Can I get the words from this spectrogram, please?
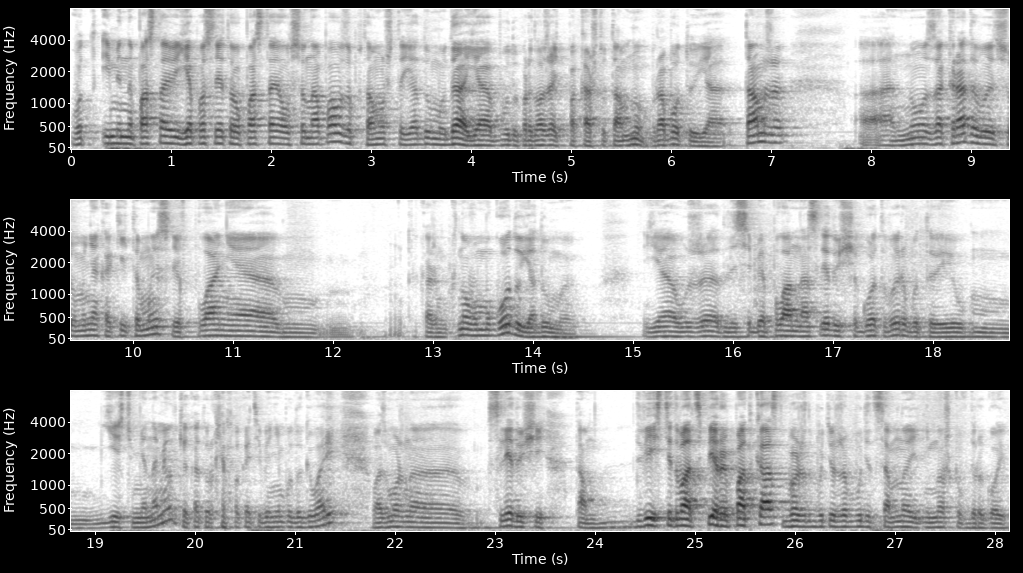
Вот именно поставить, я после этого поставил все на паузу, потому что я думаю, да, я буду продолжать пока что там, ну, работаю я там же, а, но закрадываются у меня какие-то мысли в плане, скажем, к Новому году, я думаю, я уже для себя план на следующий год выработаю, и есть у меня наметки, о которых я пока тебе не буду говорить. Возможно, следующий, там, 221 подкаст, может быть, уже будет со мной немножко в другой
